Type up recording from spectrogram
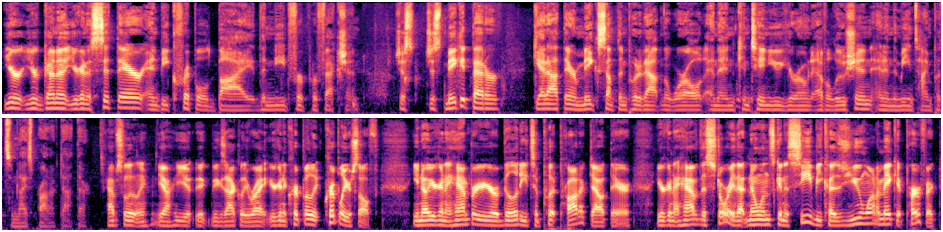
you're you're gonna you're gonna sit there and be crippled by the need for perfection. Just just make it better. Get out there, make something, put it out in the world, and then continue your own evolution. And in the meantime, put some nice product out there. Absolutely. Yeah, you, exactly right. You're going to cripple cripple yourself. You know, you're going to hamper your ability to put product out there. You're going to have this story that no one's going to see because you want to make it perfect.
